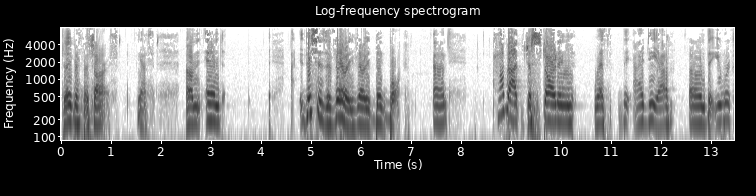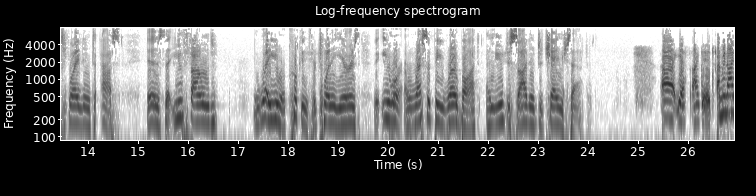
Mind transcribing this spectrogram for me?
Flavor thesaurus. Yes. Um, and this is a very, very big book. Um, how about just starting with the idea um, that you were explaining to us is that you found the way you were cooking for 20 years that you were a recipe robot and you decided to change that. Uh, yes, I did. I mean, I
